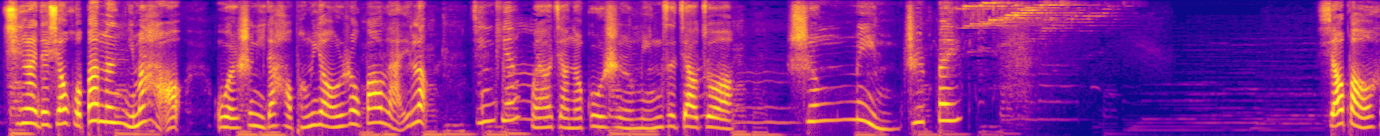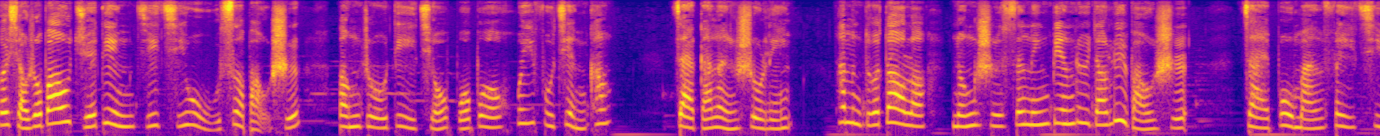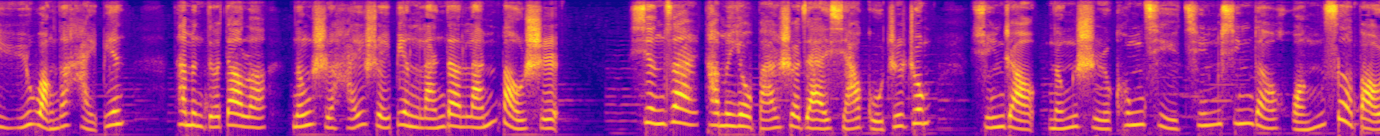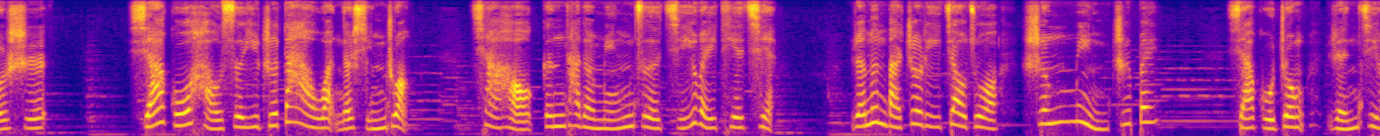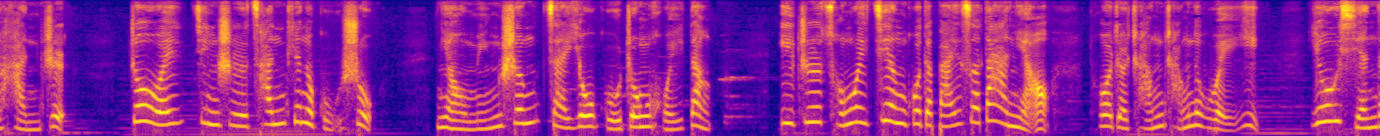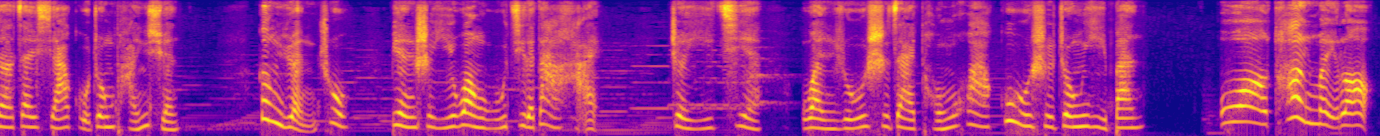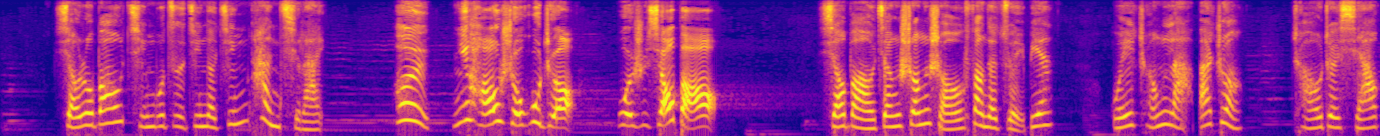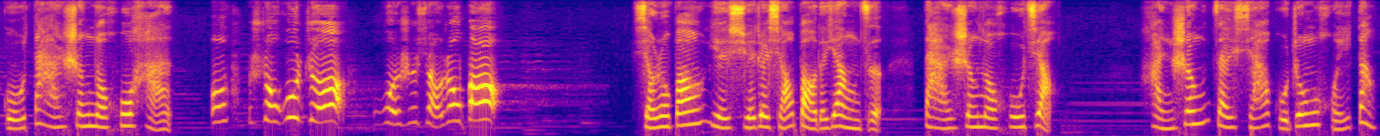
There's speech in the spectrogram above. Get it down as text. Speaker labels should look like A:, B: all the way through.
A: 亲爱的小伙伴们，你们好！我是你的好朋友肉包来了。今天我要讲的故事名字叫做《生命之杯》。小宝和小肉包决定集齐五色宝石，帮助地球伯伯恢复健康。在橄榄树林，他们得到了能使森林变绿的绿宝石；在布满废弃渔网的海边，他们得到了能使海水变蓝的蓝宝石，现在他们又跋涉在峡谷之中，寻找能使空气清新的黄色宝石。峡谷好似一只大碗的形状，恰好跟它的名字极为贴切。人们把这里叫做“生命之杯”。峡谷中人迹罕至，周围尽是参天的古树。鸟鸣声在幽谷中回荡，一只从未见过的白色大鸟拖着长长的尾翼，悠闲地在峡谷中盘旋。更远处，便是一望无际的大海。这一切宛如是在童话故事中一般。哇，太美了！小肉包情不自禁地惊叹起来。
B: 嘿，你好，守护者。我是小宝，
A: 小宝将双手放在嘴边，围成喇叭状，朝着峡谷大声的呼喊：“
C: 哦，守护者，我是小肉包。”
A: 小肉包也学着小宝的样子，大声的呼叫，喊声在峡谷中回荡。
